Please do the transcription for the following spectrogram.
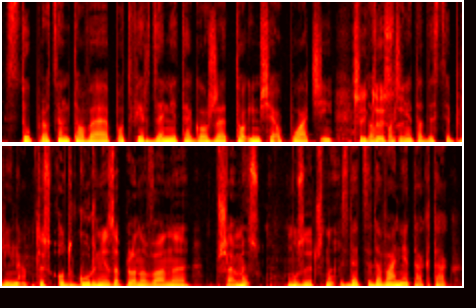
stuprocentowe potwierdzenie tego, że to im się opłaci. Czyli to, to jest właśnie ta dyscyplina. To jest odgórnie zaplanowany przemysł muzyczny? Zdecydowanie tak, tak.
